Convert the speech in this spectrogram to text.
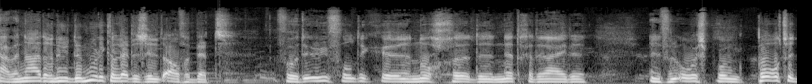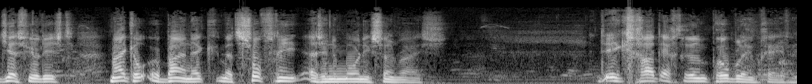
Ja, we naderen nu de moeilijke letters in het alfabet. Voor de U vond ik uh, nog uh, de net gedraaide en van oorsprong Poolse jazzviolist Michael Urbanek met Softly as in the Morning Sunrise. De X gaat echter een probleem geven.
